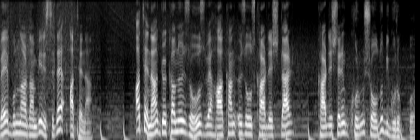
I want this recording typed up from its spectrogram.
ve bunlardan birisi de Athena. Athena, Gökhan Özoğuz ve Hakan Özoğuz kardeşler, kardeşlerin kurmuş olduğu bir grup bu.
